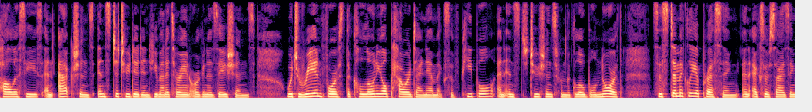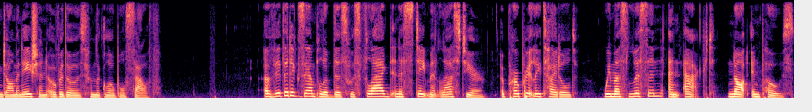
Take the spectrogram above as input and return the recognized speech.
policies, and actions instituted in humanitarian organizations which reinforce the colonial power dynamics of people and institutions from the global north, systemically oppressing and exercising domination over those from the global south. A vivid example of this was flagged in a statement last year, appropriately titled, We Must Listen and Act, Not Impose,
